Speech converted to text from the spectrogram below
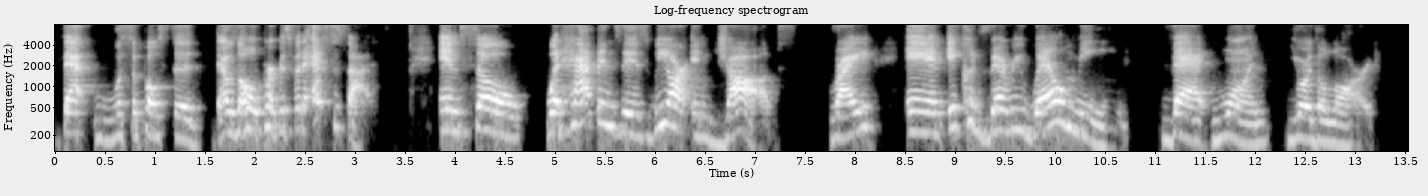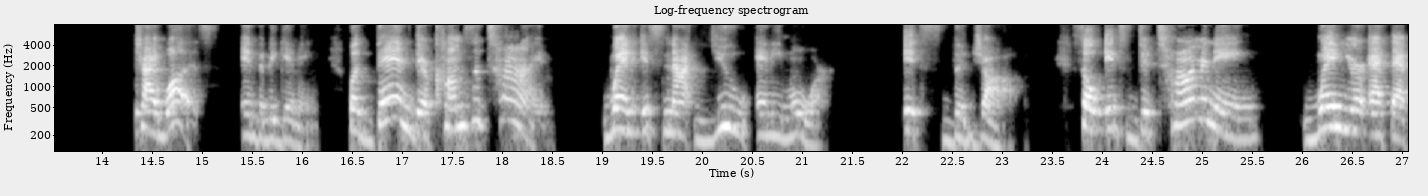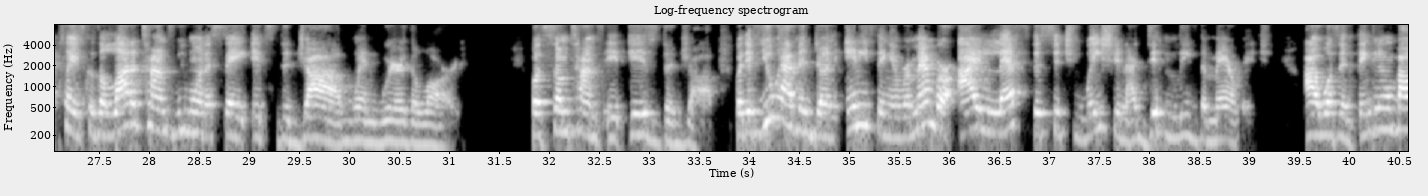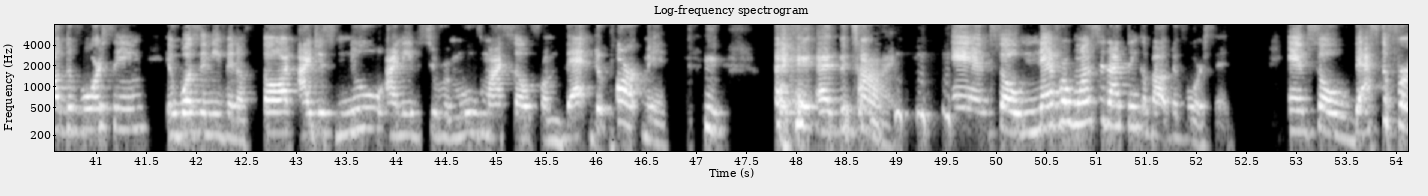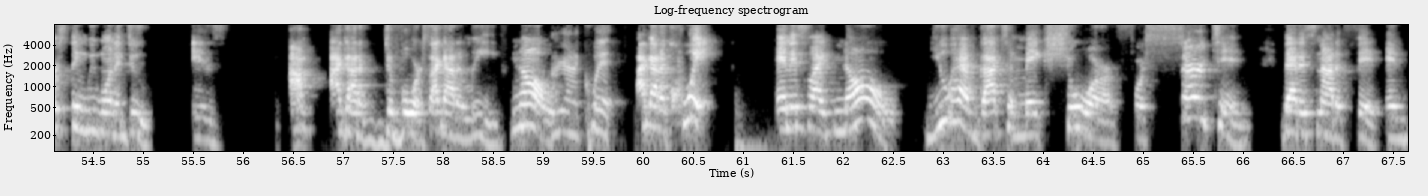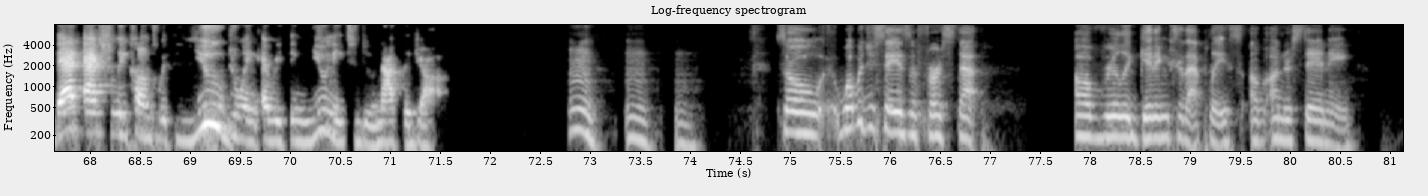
that was supposed to that was the whole purpose for the exercise and so what happens is we are in jobs right and it could very well mean that one you're the lord which i was in the beginning. But then there comes a time when it's not you anymore. It's the job. So it's determining when you're at that place because a lot of times we want to say it's the job when we're the lord but sometimes it is the job. But if you haven't done anything and remember i left the situation i didn't leave the marriage i wasn't thinking about divorcing it wasn't even a thought i just knew i needed to remove myself from that department at the time. and so never once did I think about divorcing. And so that's the first thing we want to do is I'm I gotta divorce, I gotta leave. No. I gotta quit. I gotta quit. And it's like, no, you have got to make sure for certain that it's not a fit. And that actually comes with you doing everything you need to do, not the job. Mm, mm, mm. So, what would you say is the first step of really getting to that place of understanding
